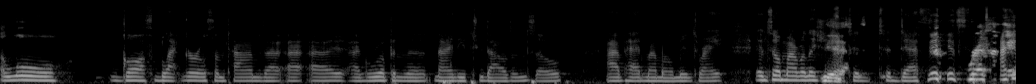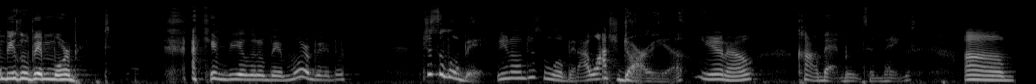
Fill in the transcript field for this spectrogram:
a little goth black girl sometimes. I I, I, I grew up in the 90s, 2000s, so I've had my moments, right? And so my relationship to, to death is I can be a little bit morbid. I can be a little bit morbid just a little bit, you know, just a little bit. I watch Daria, you know, combat boots and things. Um,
